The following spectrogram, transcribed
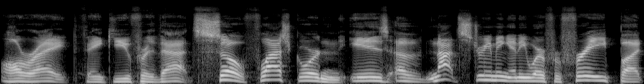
All right, thank you for that. So, Flash Gordon is uh, not streaming anywhere for free, but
